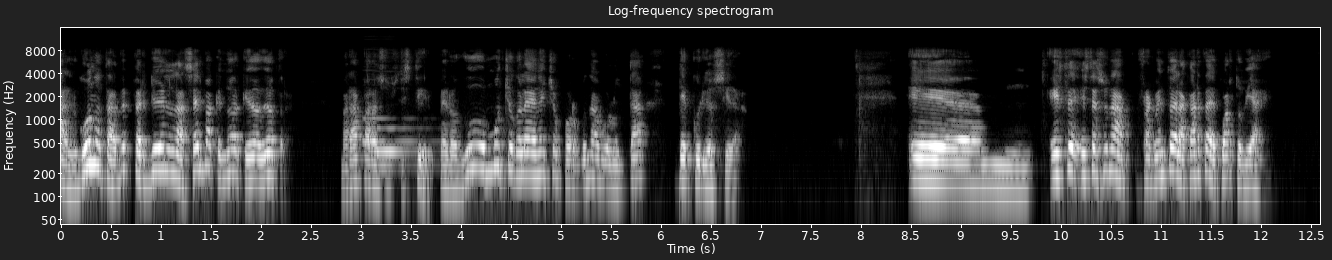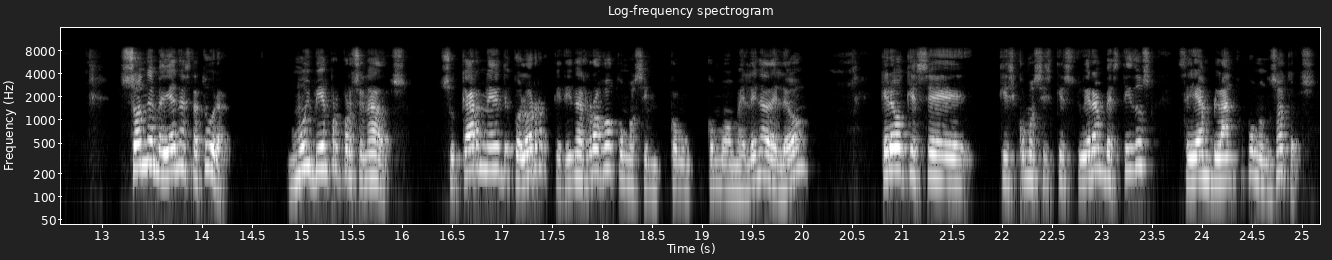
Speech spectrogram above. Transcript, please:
Alguno tal vez perdió en la selva que no le quedó de otra. Para subsistir, pero dudo mucho que lo hayan hecho por una voluntad de curiosidad. Em, este, este es un fragmento de la carta de cuarto viaje. Son de mediana estatura, muy bien proporcionados. Su carne es de color que tiene rojo como, como, melena de león. Creo que, se, que como si estuvieran vestidos serían blancos como nosotros.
